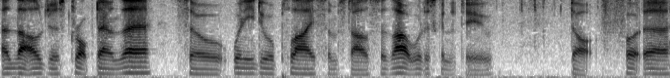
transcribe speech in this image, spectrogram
And that'll just drop down there so we need to apply some styles so that we're just going to do dot footer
